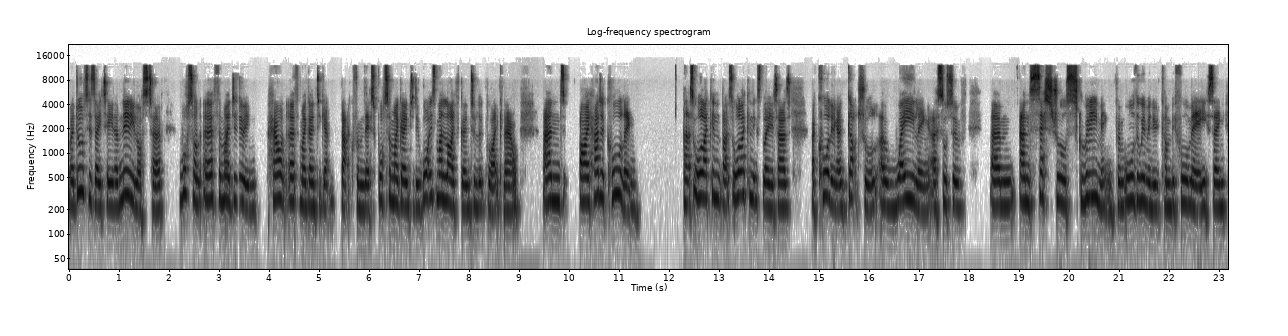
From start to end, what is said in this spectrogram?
my daughter's 18, I've nearly lost her what on earth am I doing? How on earth am I going to get back from this? What am I going to do? What is my life going to look like now? And I had a calling That's all I can. That's all I can explain it as a calling, a guttural, a wailing, a sort of um, ancestral screaming from all the women who'd come before me, saying,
